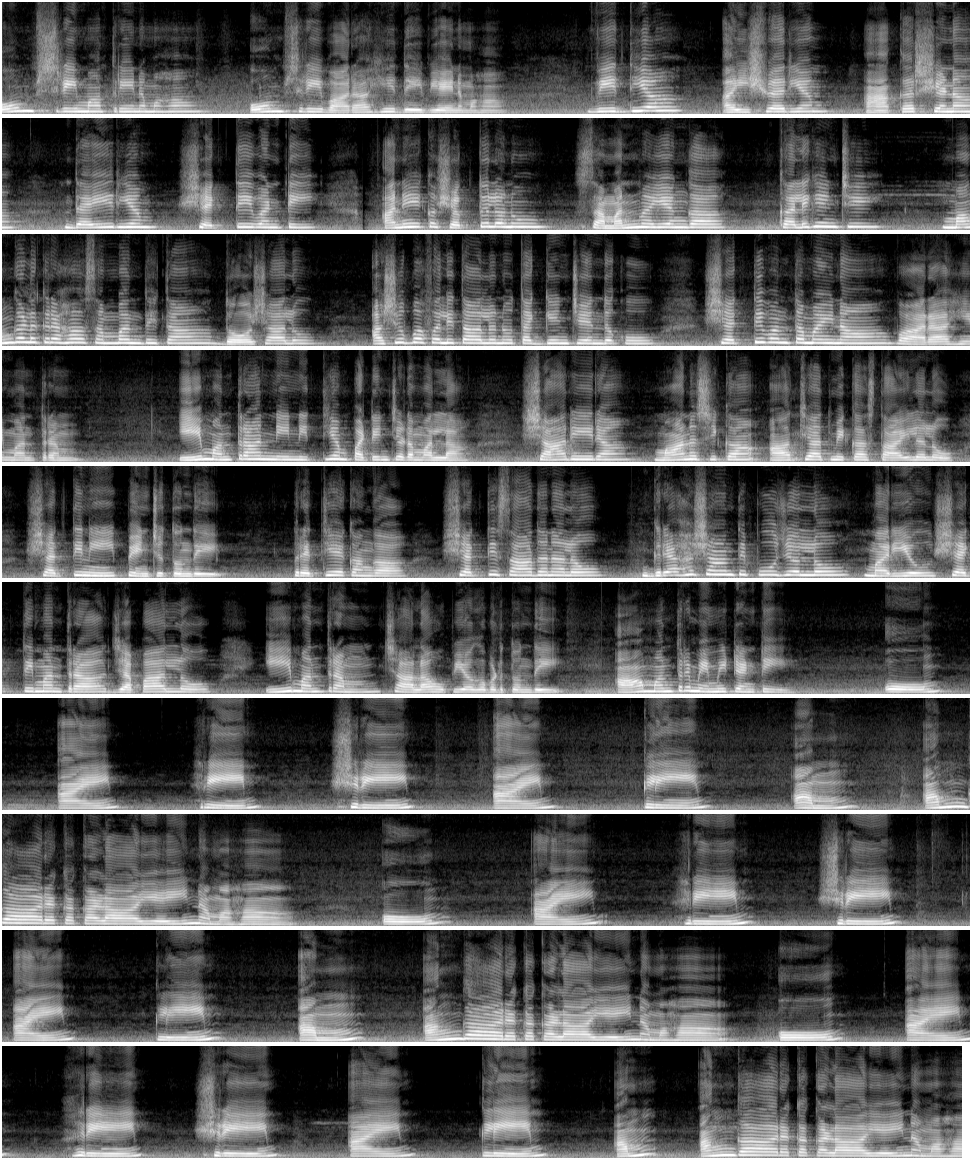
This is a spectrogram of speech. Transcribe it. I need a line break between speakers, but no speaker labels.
ఓం శ్రీమాత్రే నమ. ఓం శ్రీ వారాహీదేవ్యై నమ. విద్య ఐశ్వర్యం ఆకర్షణ ధైర్యం శక్తి వంటి అనేక శక్తులను సమన్వయంగా కలిగించి మంగళగ్రహ సంబంధిత దోషాలు అశుభ ఫలితాలను తగ్గించేందుకు శక్తివంతమైన వారాహి మంత్రం. ఈ మంత్రాన్ని నిత్యం పఠించడం వల్ల శారీర మానసిక ఆధ్యాత్మిక స్థాయిలలో శక్తిని పెంచుతుంది. ప్రత్యేకంగా శక్తి సాధనలో గ్రహశాంతి పూజల్లో మరియు శక్తి మంత్ర జపాల్లో ఈ మంత్రం చాలా ఉపయోగపడుతుంది. ఆ మంత్రం ఏమిటంటే ఓం ఐం హ్రీం శ్రీం ఐం క్లీం అం అంగారక కళాయై నమ. ఓం ఐం ह्रीं श्रीं ऐं क्लीं अम् अङ्गारककलायै नमः। ॐ ऐं ह्रीं श्रीं ऐं क्लीं अम् अङ्गारककलायै नमः।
